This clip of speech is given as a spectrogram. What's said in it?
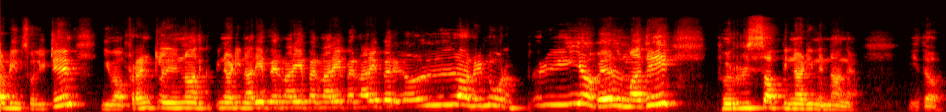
அப்படின்னு சொல்லிட்டு இவன் ஃப்ரண்ட்ல நின்னா அதுக்கு பின்னாடி நிறைய பேர் நிறைய பேர் நிறைய பேர் நிறைய பேர் எல்லாம் நின்னு ஒரு பெரிய வேல் மாதிரி பெருசா பின்னாடி நின்னாங்க. இத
